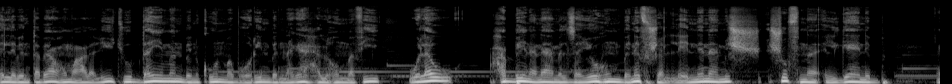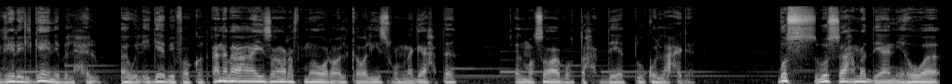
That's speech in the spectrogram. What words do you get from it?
اللي بنتابعهم على اليوتيوب دايما بنكون مبهورين بالنجاح اللي هم فيه ولو حبينا نعمل زيهم بنفشل لأننا مش شفنا الجانب غير الجانب الحلو أو الإيجابي فقط. أنا بقى عايز أعرف ما وراء الكواليس والنجاح ده المصاعب والتحديات وكل حاجة. بص بص يا أحمد يعني هو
